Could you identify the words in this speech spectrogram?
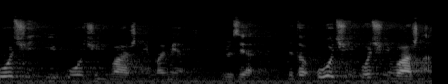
очень и очень важный момент друзья. Это очень-очень важно.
